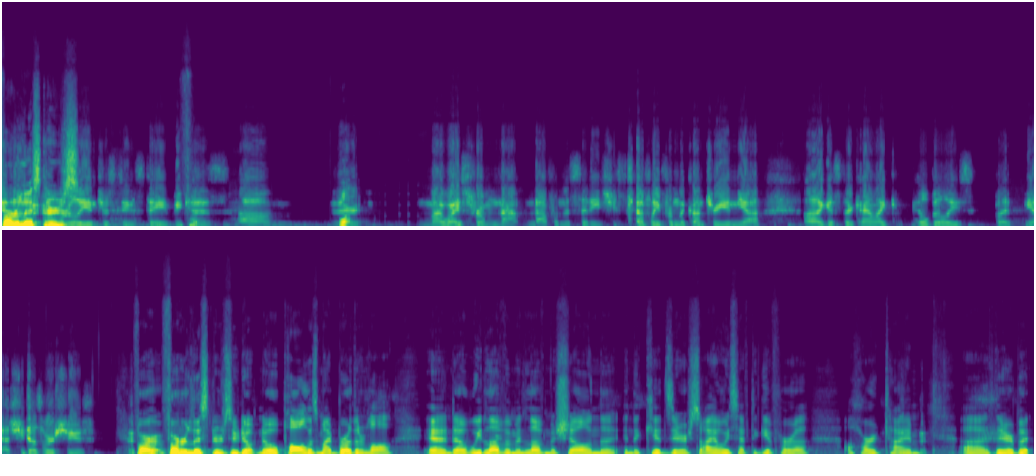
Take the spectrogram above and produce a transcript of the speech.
for our listeners, a really interesting state because um, What- my wife's from not not from the city. She's definitely from the country, and yeah, uh, I guess they're kind of like hillbillies. But yeah, she does wear shoes. for for our listeners who don't know, Paul is my brother-in-law, and uh, we love him and love Michelle and the and the kids there. So I always have to give her a, a hard time uh, there. But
